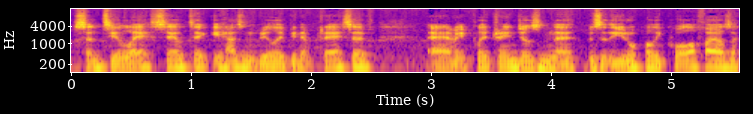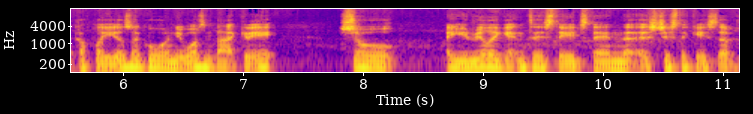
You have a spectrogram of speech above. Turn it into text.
since he left Celtic, he hasn't really been impressive. Um, he played Rangers in the was it the Europa League qualifiers a couple of years ago, and he wasn't that great. So are you really getting to the stage then that it's just a case of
